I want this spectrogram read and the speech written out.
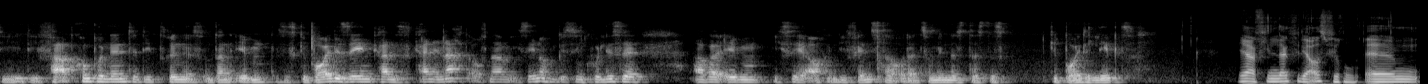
die, die Farbkomponente, die drin ist und dann eben, dass ich das Gebäude sehen kann. Das ist keine Nachtaufnahme. Ich sehe noch ein bisschen Kulisse, aber eben, ich sehe auch in die Fenster oder zumindest, dass das Gebäude lebt. Ja, vielen Dank für die Ausführung. Ähm,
